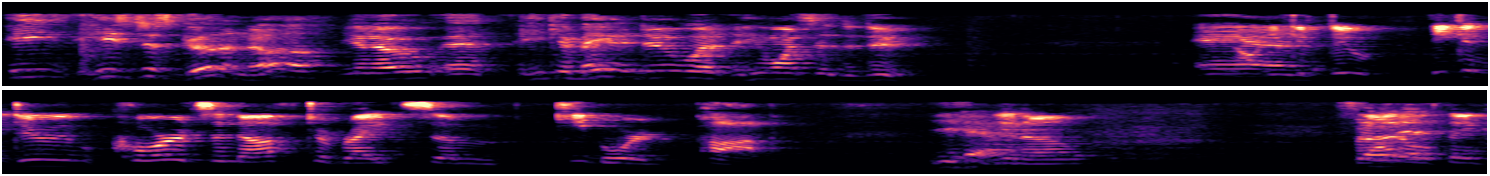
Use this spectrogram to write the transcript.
he he's just good enough, you know. And he can make it do what he wants it to do. And he can do he can do chords enough to write some keyboard pop. yeah, You know, So but I don't think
